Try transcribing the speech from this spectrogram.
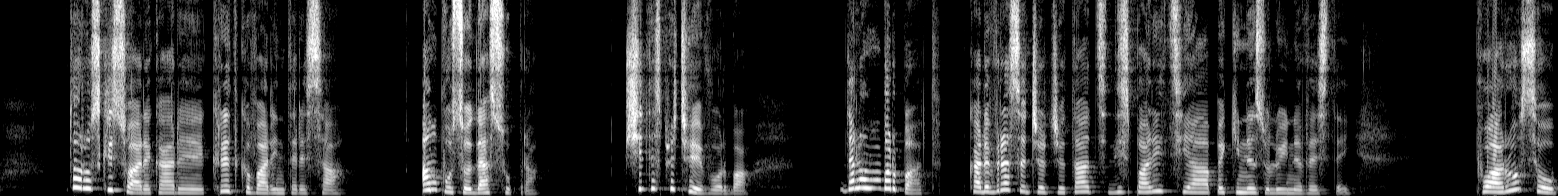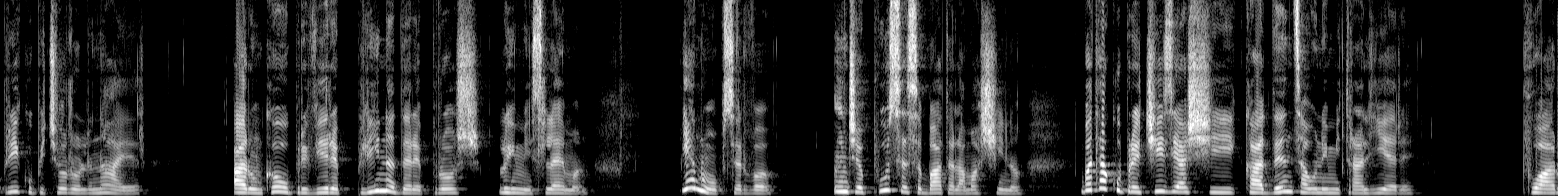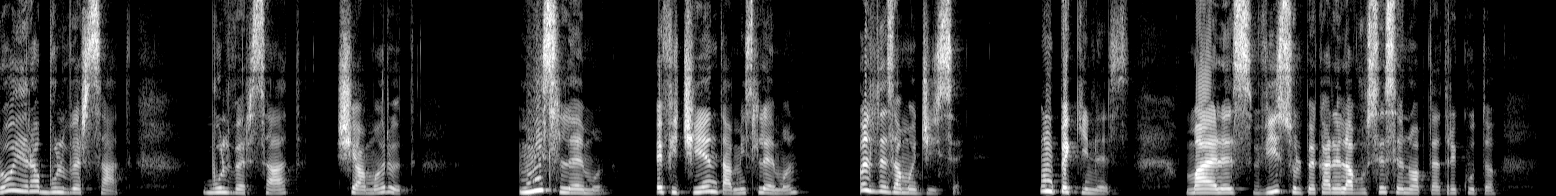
doar o scrisoare care cred că v-ar interesa. Am pus-o deasupra. Și despre ce e vorba? De la un bărbat care vrea să cercetați dispariția pe chinezului nevestei. Poirot se opri cu piciorul în aer. Aruncă o privire plină de reproș lui Miss Lemon. Ea nu observă. Începuse să bată la mașină. Bătea cu precizia și cadența unei mitraliere. Poirot era bulversat, bulversat și amărât. Miss Lemon, eficienta Miss Lemon, îl dezamăgise. Un pechinez, mai ales visul pe care l-avusese noaptea trecută.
